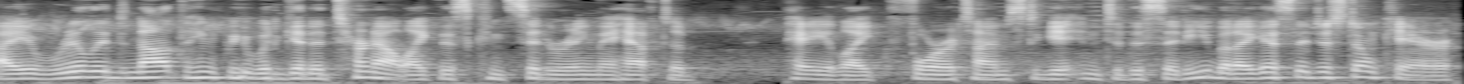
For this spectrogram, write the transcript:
I really did not think we would get a turnout like this considering they have to pay like four times to get into the city, but I guess they just don't care.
